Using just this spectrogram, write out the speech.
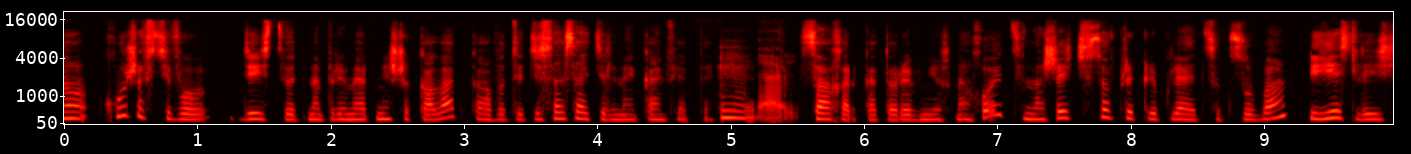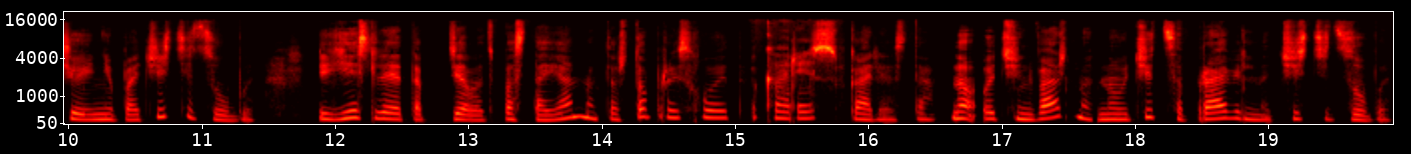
Но хуже всего действует, например, не шоколадка, а вот эти сосательные конфеты. Да. Сахар, который в них находится, на 6 часов прикрепляется к зубам. И если еще и не почистить зубы, и если это делать постоянно, то что происходит? Кариес. Кариес, да. Но очень важно научиться правильно чистить зубы.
